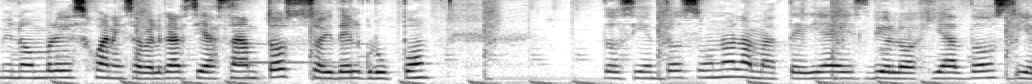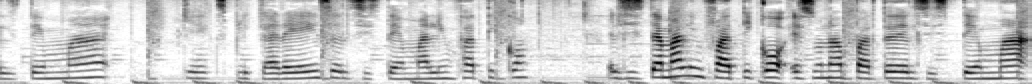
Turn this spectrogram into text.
Mi nombre es Juana Isabel García Santos. Soy del grupo 201. La materia es Biología 2 y el tema que explicaré es el sistema linfático. El sistema linfático es una parte del sistema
